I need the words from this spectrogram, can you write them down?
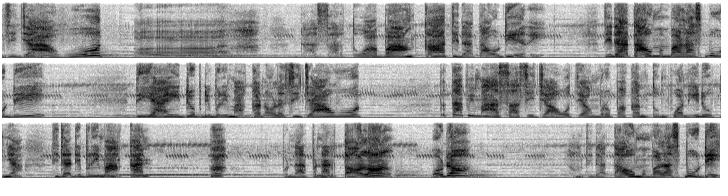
Si Jawud. Dasar tua bangka tidak tahu diri, tidak tahu membalas budi. Dia hidup diberi makan oleh si Jawud. Tetapi masa si Jawud yang merupakan tumpuan hidupnya tidak diberi makan? Hah? Benar-benar tolol, bodoh. Yang tidak tahu membalas budi.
